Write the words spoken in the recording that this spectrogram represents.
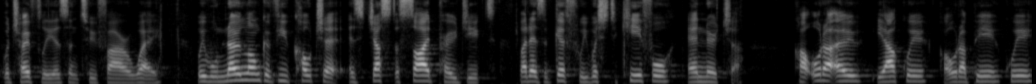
which hopefully isn't too far away, we will no longer view culture as just a side project, but as a gift we wish to care for and nurture. Ka ora au i a koe, ka ora pē koe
